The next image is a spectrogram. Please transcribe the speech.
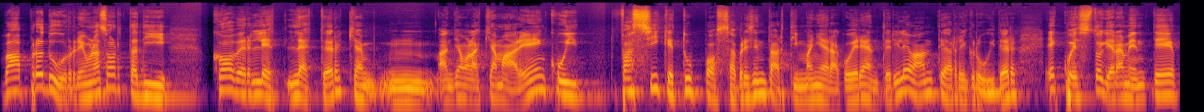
va a produrre una sorta di cover let- letter, chiam- mh, andiamola a chiamare, in cui fa sì che tu possa presentarti in maniera coerente e rilevante al recruiter e questo chiaramente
